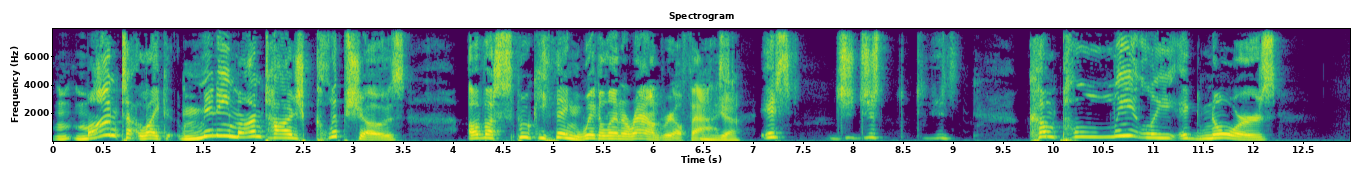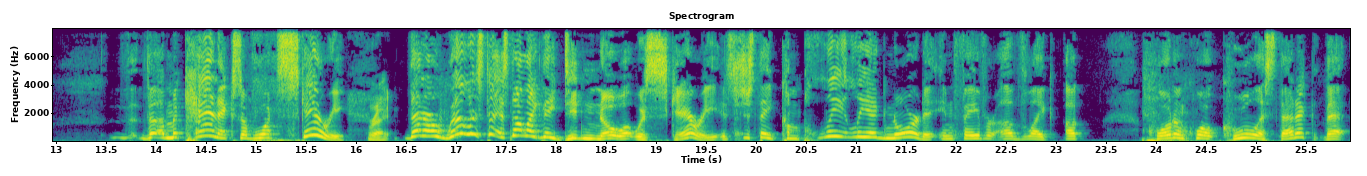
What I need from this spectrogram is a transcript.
montage, like mini montage clip shows of a spooky thing wiggling around real fast? Yeah. it's j- just it completely ignores the mechanics of what's scary Right. that are well established. It's not like they didn't know what was scary. It's just they completely ignored it in favor of like a quote unquote cool aesthetic that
